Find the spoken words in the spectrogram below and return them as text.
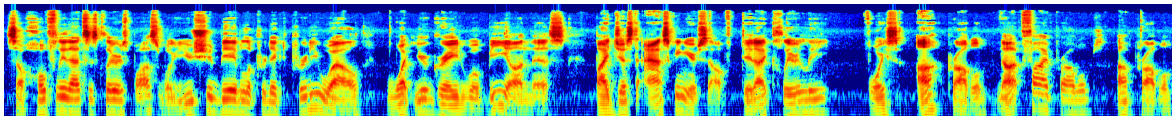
So hopefully that's as clear as possible. You should be able to predict pretty well what your grade will be on this by just asking yourself, did I clearly voice a problem, not five problems, a problem,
